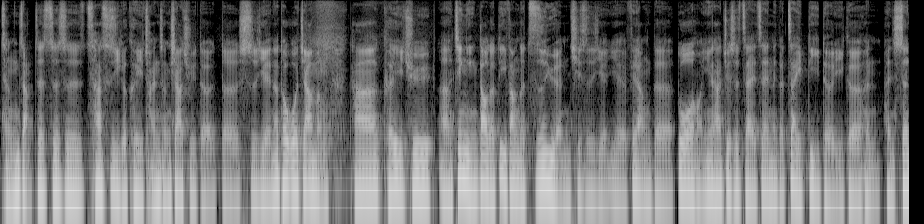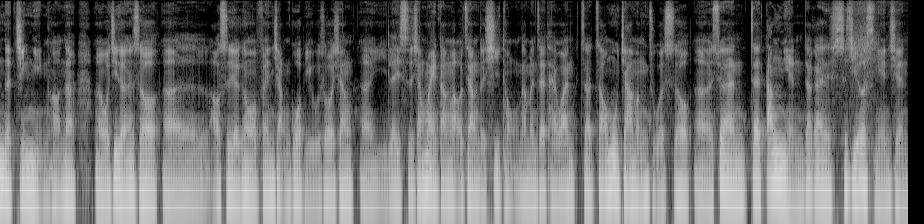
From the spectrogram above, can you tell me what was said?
成长，这这是它是一个可以传承下去的的事业。那透过加盟，他可以去呃经营到的地方的资源，其实也也非常的多哈，因为他就是在在那个在地的一个很很深的经营哈。那呃，我记得那时候呃，老师也跟我分享过，比如说像呃，以类似像麦当劳这样的系统，他们在台湾在招募加盟主的时候，呃，虽然在当年大概十几二十年前。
